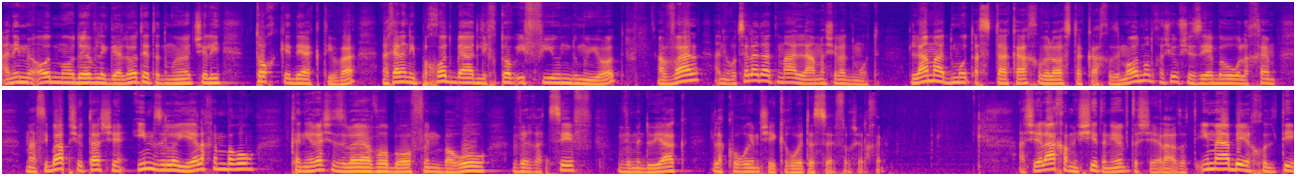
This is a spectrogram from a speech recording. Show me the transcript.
אני מאוד מאוד אוהב לגלות את הדמויות שלי תוך כדי הכתיבה, לכן אני פחות בעד לכתוב אפיון דמויות, אבל אני רוצה לדעת מה הלמה של הדמות. למה הדמות עשתה כך ולא עשתה כך. זה מאוד מאוד חשוב שזה יהיה ברור לכם, מהסיבה הפשוטה שאם זה לא יהיה לכם ברור, כנראה שזה לא יעבור באופן ברור ורציף ומדויק לקוראים שיקראו את הספר שלכם. השאלה החמישית, אני אוהב את השאלה הזאת, אם היה ביכולתי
